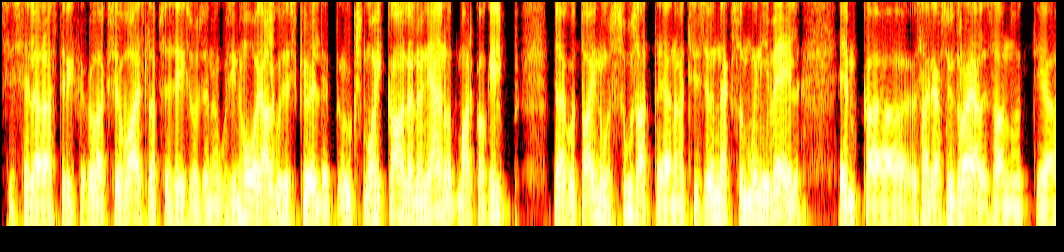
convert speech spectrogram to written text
siis sellel aastal ikkagi ollakse ju vaeslapse seisus ja nagu siin hooaja alguseski öeldi, et üks mohikaanlane on jäänud, Marko Kilp, peaaegu et ainus suusataja, noh et siis õnneks on mõni veel MK-sarjas nüüd rajale saanud ja,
